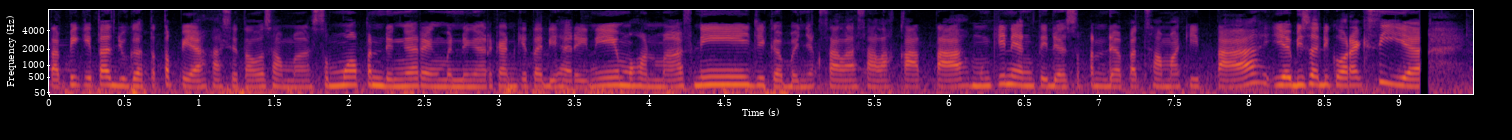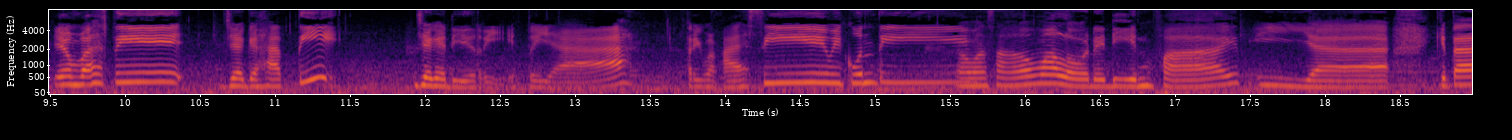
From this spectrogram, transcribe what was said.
Tapi kita juga tetap ya kasih tahu sama semua pendengar yang mendengarkan kita di hari ini. Mohon maaf nih jika banyak salah-salah kata mungkin yang tidak sependapat sama kita ya bisa dikoreksi ya. Yang pasti jaga hati jaga diri. Itu ya terima kasih Wikunti sama-sama lo udah di invite Iya, kita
